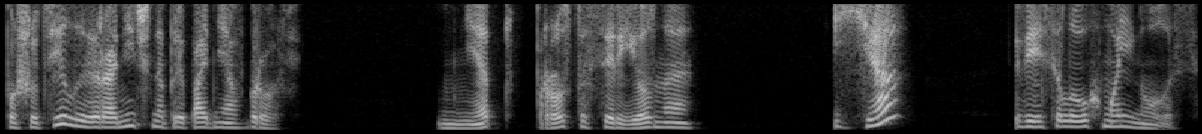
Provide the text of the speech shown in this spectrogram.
пошутила иронично приподняв бровь. Нет, просто серьезная. Я? весело ухмыльнулась.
